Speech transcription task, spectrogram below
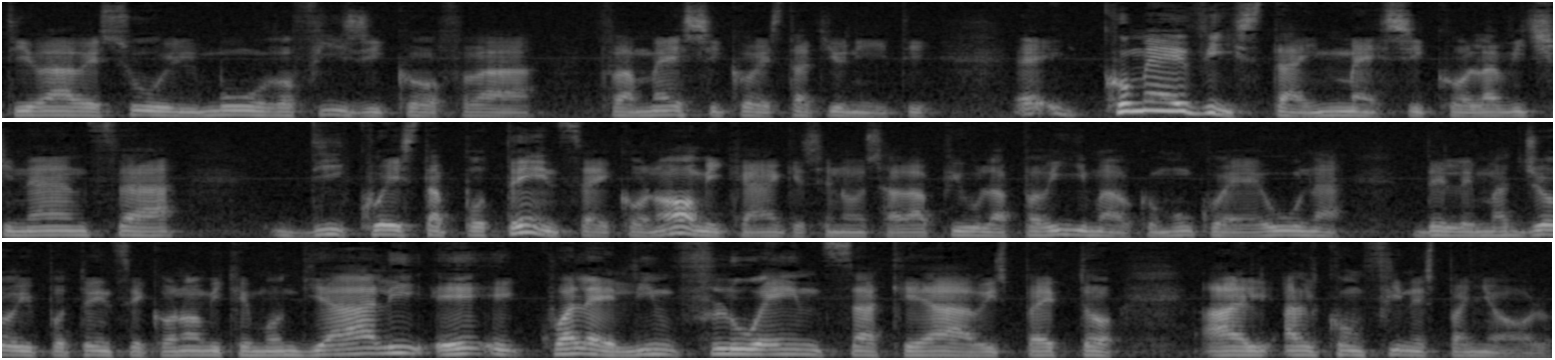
tirare su il muro fisico fra, fra Messico e Stati Uniti. Eh, Come è vista in Messico la vicinanza di questa potenza economica, anche se non sarà più la prima o comunque è una delle maggiori potenze economiche mondiali e, e qual è l'influenza che ha rispetto al, al confine spagnolo?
